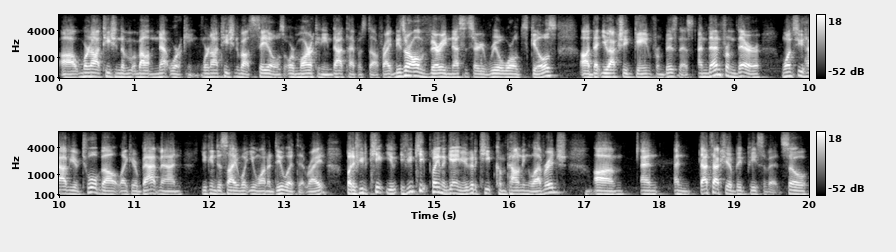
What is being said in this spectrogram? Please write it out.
Uh, we're not teaching them about networking. We're not teaching about sales or marketing, that type of stuff, right? These are all very necessary real world skills uh, that you actually gain from business. And then from there, once you have your tool belt, like your Batman, you can decide what you want to do with it, right? But if you keep you, if you keep playing the game, you're going to keep compounding leverage, um, and and that's actually a big piece of it. So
